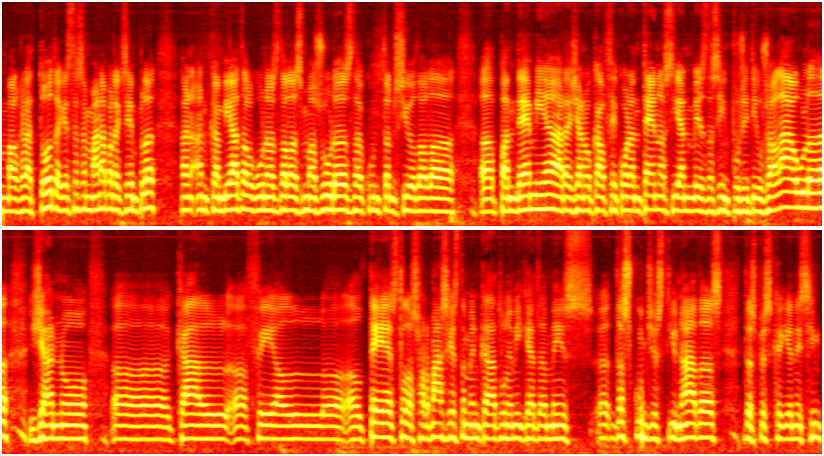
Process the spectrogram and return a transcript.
malgrat tot. Aquesta setmana, per exemple, han, han canviat algunes de les mesures de contenció de la eh, pandèmia. Ara ja no cal fer quarantena si hi ha més de 5 positius a l'aula, ja no eh, cal eh, fer el, el test, les farmàcies també han quedat una miqueta més eh, descongestionades, després que hi anessin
